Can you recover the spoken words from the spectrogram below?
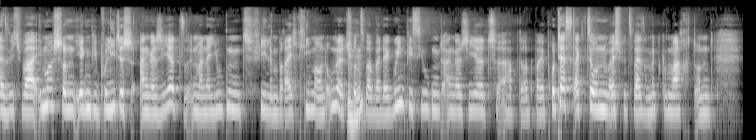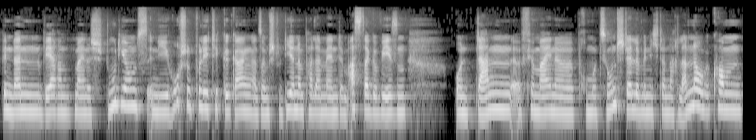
Also ich war immer schon irgendwie politisch engagiert. In meiner Jugend viel im Bereich Klima- und Umweltschutz, mhm. war bei der Greenpeace-Jugend engagiert, habe dort bei Protestaktionen beispielsweise mitgemacht und bin dann während meines Studiums in die Hochschulpolitik gegangen, also im Studierendenparlament, im AStA gewesen. Und dann für meine Promotionsstelle bin ich dann nach Landau gekommen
